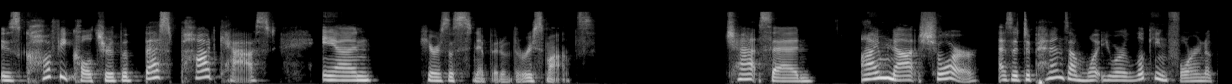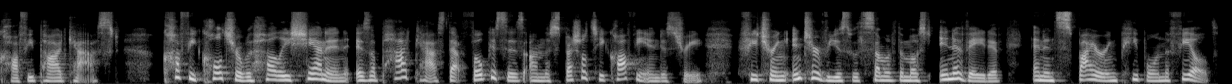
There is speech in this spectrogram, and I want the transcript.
Is Coffee Culture the best podcast? And here's a snippet of the response. Chat said, I'm not sure as it depends on what you are looking for in a coffee podcast. Coffee Culture with Holly Shannon is a podcast that focuses on the specialty coffee industry, featuring interviews with some of the most innovative and inspiring people in the field.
